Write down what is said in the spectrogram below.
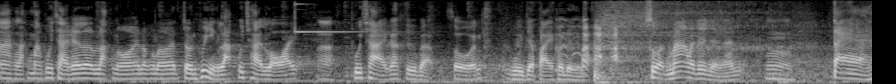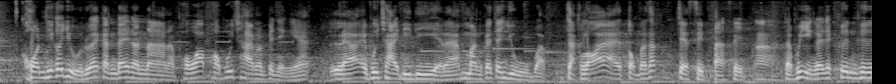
มากรักมากผู้ชายก็เริ่มรักน้อยน้อยน้อยจนผู้หญิงรักผู้ชายร้อยอะ ผู้ชายก็คือแบบศูนย์ กูจะไปคนอื่นส่วนมากมันจะอย่างนั้น อืม แต่คนที่เขาอยู่ด้วยกันได้นานๆอะเพราะว่าพอผู้ชายมันเป็นอย่างเงี้ยแล้วไอ้ผู้ชายดีๆอะนะมันก็จะอยู่แบบจากร้อยอะตกมาสัก 70 อ่า 80 แต่ผู้หญิงก็จะขึ้นขึ้น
